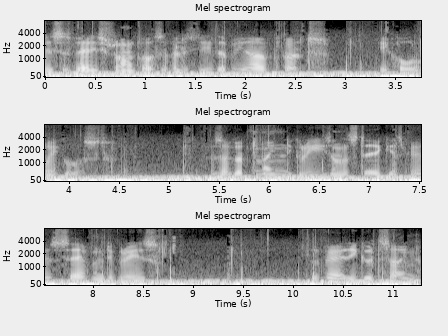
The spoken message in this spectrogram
there's a very strong possibility that we have got a hallway ghost. Because I got 9 degrees on the staircase, because 7 degrees. It's a very good sign.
